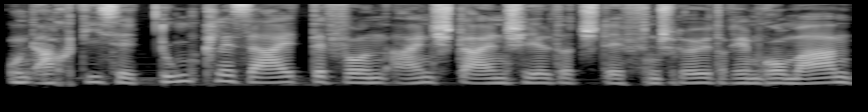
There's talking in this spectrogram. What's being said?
Und auch diese dunkle Seite von Einstein schildert Steffen Schröder im Roman.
